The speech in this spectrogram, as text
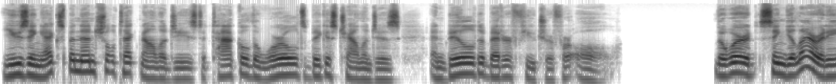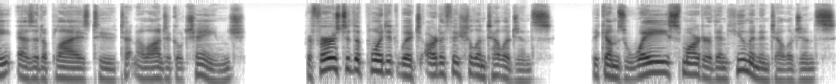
using exponential technologies to tackle the world's biggest challenges and build a better future for all. The word singularity, as it applies to technological change, refers to the point at which artificial intelligence becomes way smarter than human intelligence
